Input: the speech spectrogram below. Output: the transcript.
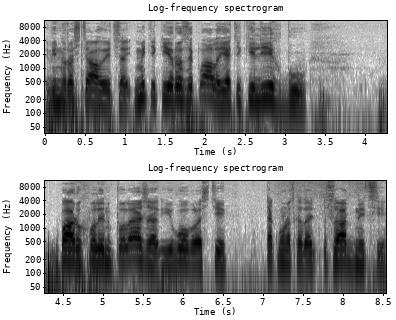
він розтягується. Ми тільки її розіклали, я тільки ліг був, пару хвилин полежав і в області, так можна сказати, задниці.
